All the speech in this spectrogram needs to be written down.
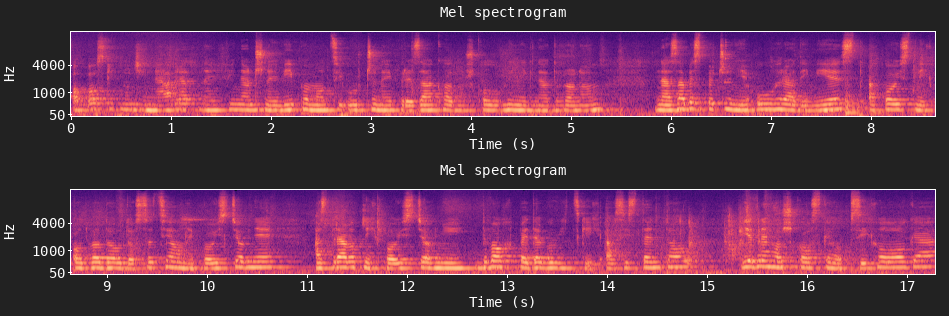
o poskytnutí návratnej finančnej výpomoci určenej pre základnú školu Hliník nad Hronom na zabezpečenie úhrady miest a poistných odvodov do sociálnej poisťovne a zdravotných poisťovní dvoch pedagogických asistentov, jedného školského psychológa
